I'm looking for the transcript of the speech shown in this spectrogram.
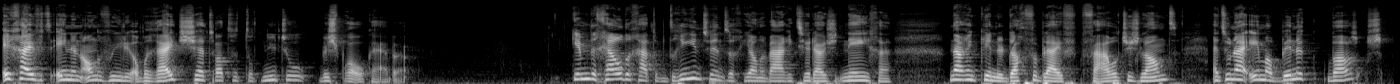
Ik ga even het een en ander voor jullie op een rijtje zetten wat we tot nu toe besproken hebben. Kim de Gelder gaat op 23 januari 2009 naar een kinderdagverblijf Fabeltjesland. En toen hij eenmaal binnen was,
